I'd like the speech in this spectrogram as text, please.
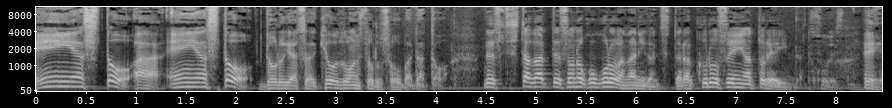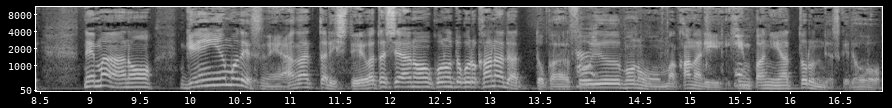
円安と、あ、円安とドル安が共存しとる相場だと。で、従ってその心は何かって言ったら、クロス円やっとりゃいいんだと。そうですね。ええ。で、まあ、あの、原油もですね、上がったりして、私、あの、このところカナダとか、そういうものを、まあ、かなり頻繁にやっとるんですけど、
